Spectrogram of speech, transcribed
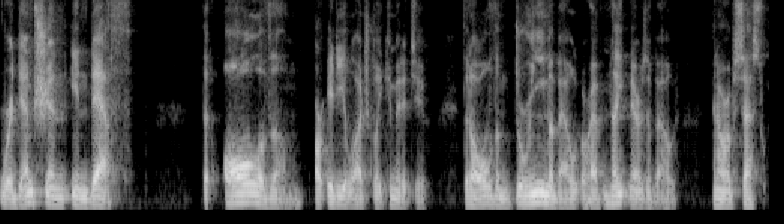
redemption in death that all of them are ideologically committed to, that all of them dream about or have nightmares about and are obsessed with.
